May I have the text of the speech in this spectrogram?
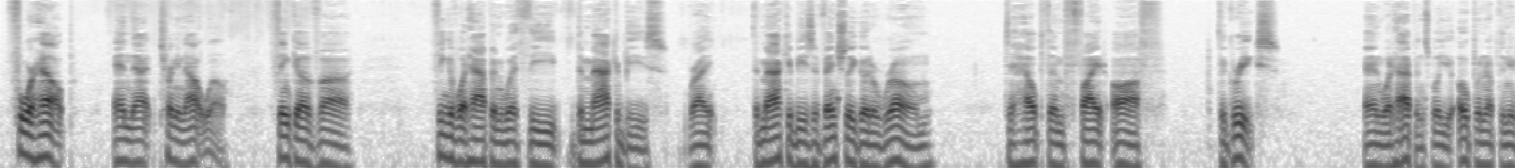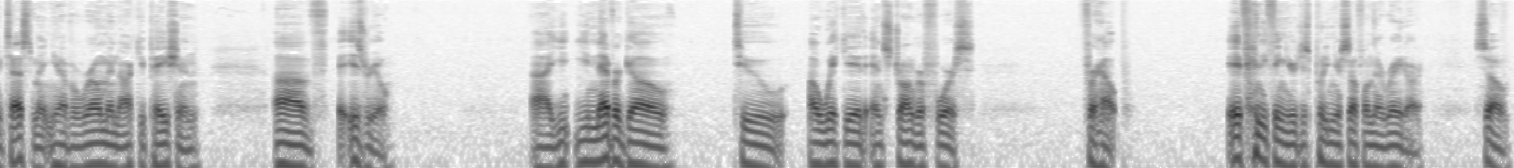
for help and that turning out well? Think of uh, think of what happened with the the Maccabees, right? The Maccabees eventually go to Rome to help them fight off the Greeks. And what happens? Well, you open up the New Testament and you have a Roman occupation of Israel uh, you, you never go to a wicked and stronger force for help. If anything, you're just putting yourself on their radar. So,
